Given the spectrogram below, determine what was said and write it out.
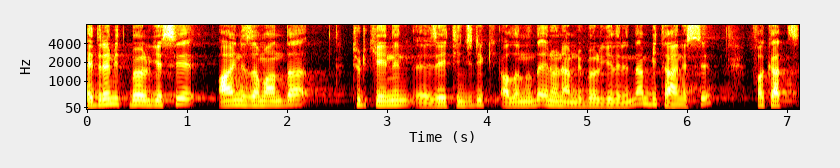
Edremit bölgesi aynı zamanda Türkiye'nin e, zeytincilik alanında en önemli bölgelerinden bir tanesi. Fakat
